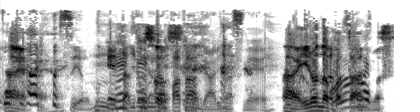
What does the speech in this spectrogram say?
告がありますようんいね。ろんなパターンでありますね。はい、いろんなパターンあります。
